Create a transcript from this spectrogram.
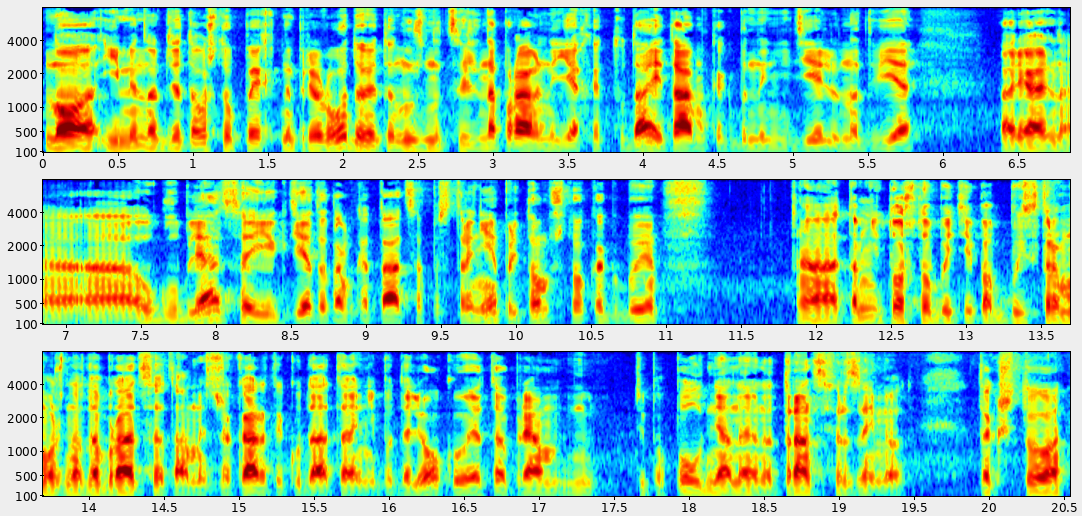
но именно для того, чтобы поехать на природу, это нужно целенаправленно ехать туда и там как бы на неделю, на две а, реально а, углубляться и где-то там кататься по стране, при том, что как бы а, там не то, чтобы типа быстро можно добраться там из Джакарты куда-то неподалеку, это прям ну, типа полдня, наверное, трансфер займет. Так что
